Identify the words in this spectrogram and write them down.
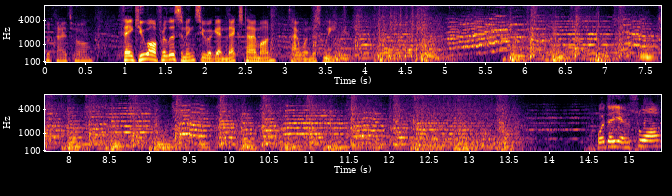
Good night, all. Thank you all for listening. See you again next time on Taiwan This week. My Week. 我的演说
